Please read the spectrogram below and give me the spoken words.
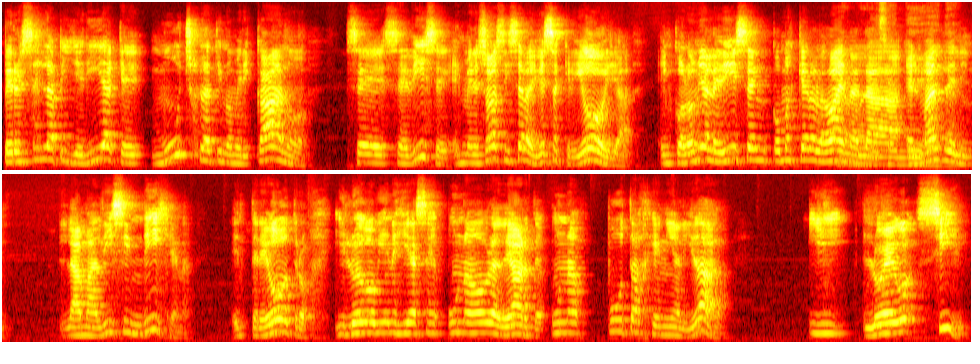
pero esa es la pillería que muchos latinoamericanos se, se dicen. En Venezuela se dice la iglesia criolla. En Colombia le dicen, ¿cómo es que era la vaina? La, el mal de la malicia indígena, entre otros. Y luego vienes y haces una obra de arte, una puta genialidad. Y luego, sí,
